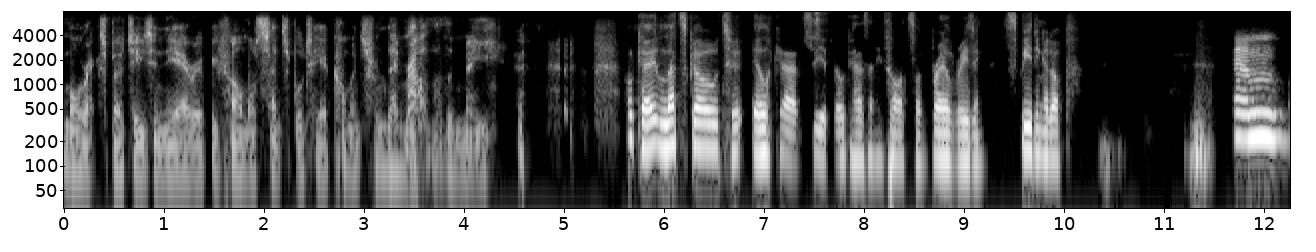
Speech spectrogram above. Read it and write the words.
more expertise in the area, it'd be far more sensible to hear comments from them rather than me. Okay, let's go to Ilka and see if Ilka has any thoughts on Braille reading, speeding it up. Um,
